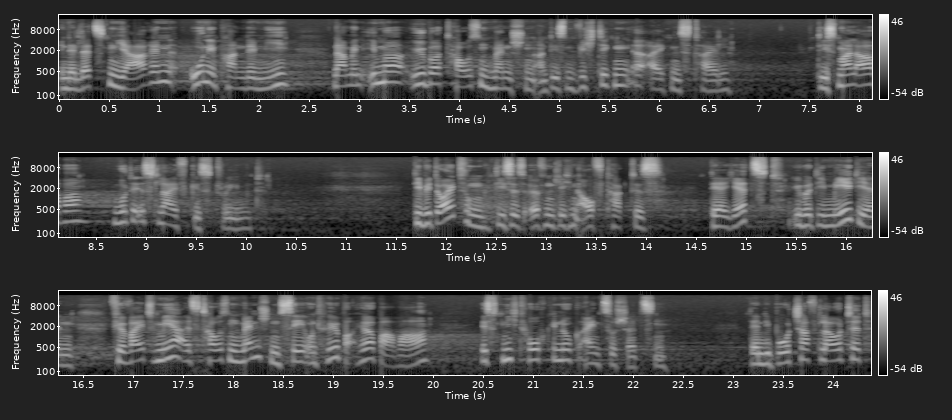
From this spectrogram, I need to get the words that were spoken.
In den letzten Jahren ohne Pandemie nahmen immer über 1000 Menschen an diesem wichtigen Ereignis teil. Diesmal aber wurde es live gestreamt. Die Bedeutung dieses öffentlichen Auftaktes, der jetzt über die Medien für weit mehr als 1000 Menschen seh- und hörbar war, ist nicht hoch genug einzuschätzen. Denn die Botschaft lautet,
